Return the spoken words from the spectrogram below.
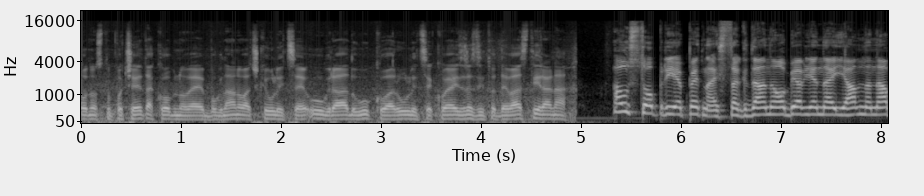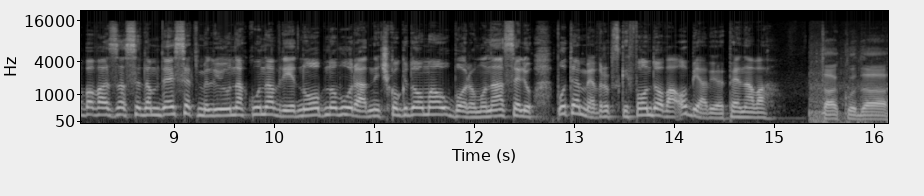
odnosno početak obnove Bogdanovačke ulice u gradu Vukovar, ulice koja je izrazito devastirana. A uz to prije 15 dana objavljena je javna nabava za 70 milijuna kuna vrijednu obnovu radničkog doma u Boromu naselju. Putem evropskih fondova objavio je Penava. Tako da,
